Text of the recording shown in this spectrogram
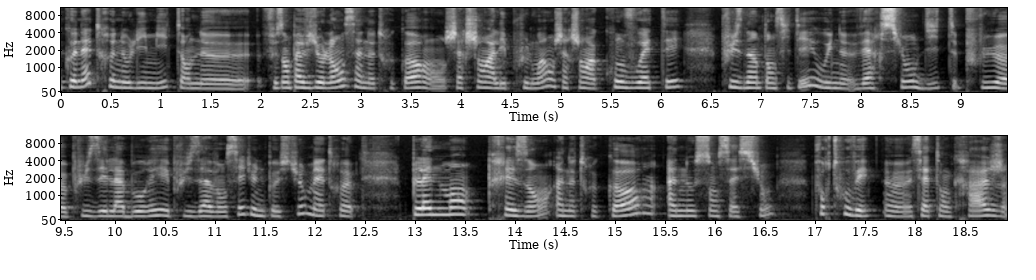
connaître nos limites en ne faisant pas violence à notre corps, en cherchant à aller plus loin, en cherchant à convoiter plus d'intensité ou une version dite plus, euh, élaborée et plus avancée d'une posture, mais être pleinement présent à notre corps, à nos sensations, pour trouver euh, cet ancrage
